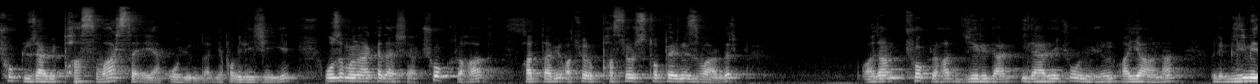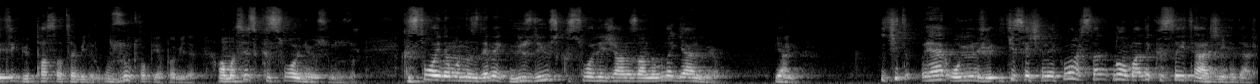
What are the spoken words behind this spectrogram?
çok güzel bir pas varsa eğer oyunda yapabileceği o zaman arkadaşlar çok rahat hatta bir atıyorum pasör stoperiniz vardır. Adam çok rahat geriden ilerideki oyuncunun ayağına böyle milimetrik bir pas atabilir. Uzun top yapabilir. Ama siz kısa oynuyorsunuzdur. Kısa oynamanız demek %100 kısa oynayacağınız anlamına gelmiyor. Yani iki, eğer oyuncu iki seçenek varsa normalde kısayı tercih eder.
